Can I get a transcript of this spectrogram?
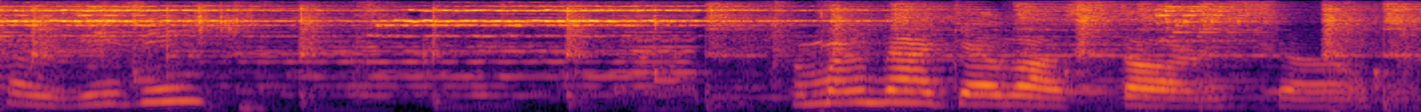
That was easy. I might not get a lot of stars, so.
